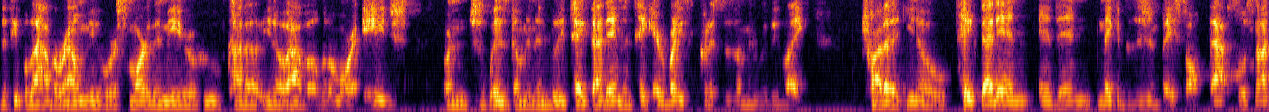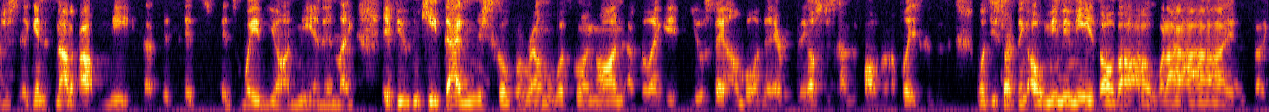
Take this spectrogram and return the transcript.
the people that I have around me who are smarter than me or who kind of you know have a little more age or just wisdom, and then really take that in and take everybody's criticism and really like try to you know take that in and then make a decision based off that. So it's not just again it's not about me. That's it's it's it's way beyond me. And then like if you can keep that in your scope of realm of what's going on i feel like it, you'll stay humble and then everything else just kind of falls into place because once you start thinking oh me me me it's all about oh what i i and it's like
